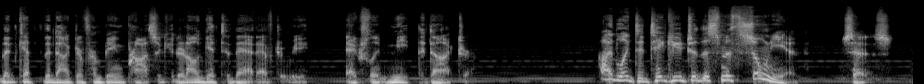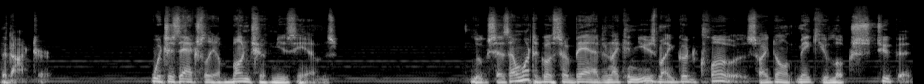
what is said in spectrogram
that kept the doctor from being prosecuted. I'll get to that after we actually meet the doctor. I'd like to take you to the Smithsonian, says the doctor, which is actually a bunch of museums. Luke says, I want to go so bad and I can use my good clothes so I don't make you look stupid.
